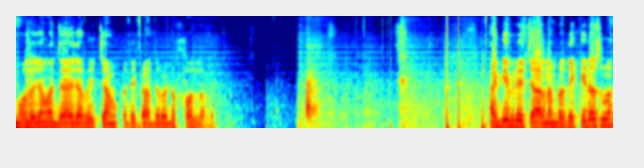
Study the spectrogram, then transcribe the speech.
ਮੁੱਲ ਜਮਾ ਜਾਇਜ਼ ਆ ਬਈ ਚਮਕ ਤੇ ਕੱਦ ਵੱਡ ਫੁੱਲ ਆ ਬਈ। ਅੱਗੇ ਵੀਰੇ 4 ਨੰਬਰ ਤੇ ਕਿਹੜਾ ਸੂਆ?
